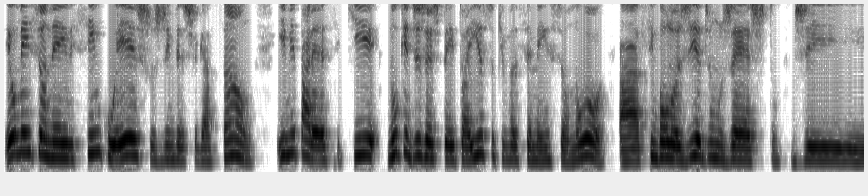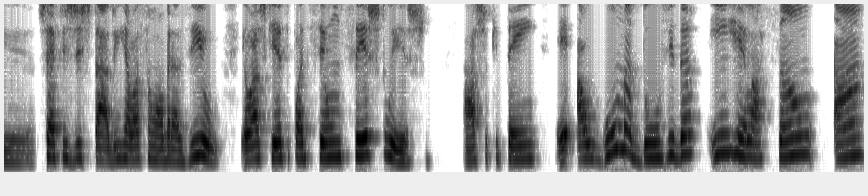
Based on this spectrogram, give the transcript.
eu mencionei os cinco eixos de investigação e me parece que, no que diz respeito a isso que você mencionou, a simbologia de um gesto de chefes de Estado em relação ao Brasil, eu acho que esse pode ser um sexto eixo. Acho que tem é, alguma dúvida em relação a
